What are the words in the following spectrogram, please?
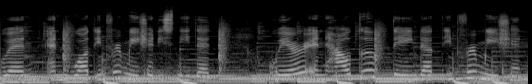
when and what information is needed, where and how to obtain that information,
